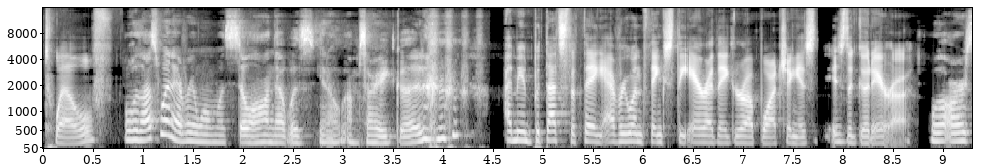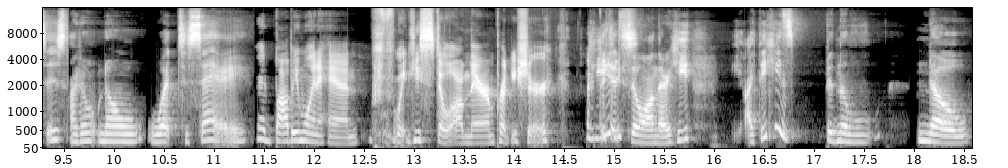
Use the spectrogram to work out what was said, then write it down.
12. Well, that's when everyone was still on. That was, you know, I'm sorry, good. I mean, but that's the thing. Everyone thinks the era they grew up watching is is the good era. well, ours is. I don't know what to say. We had Bobby Moynihan. Wait, he's still on there. I'm pretty sure. He is he's- still on there. He, I think he's been the no.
